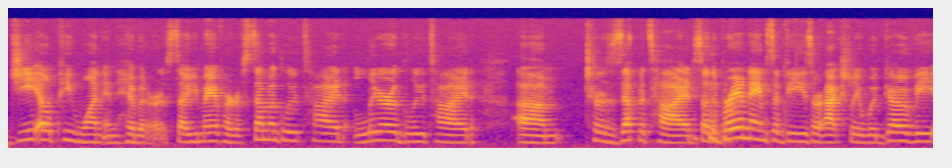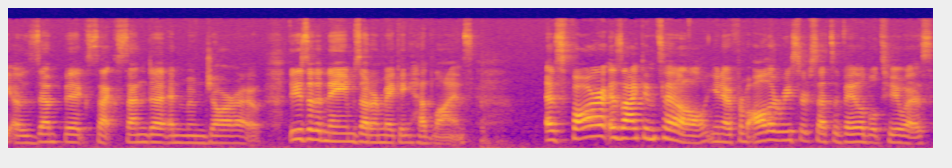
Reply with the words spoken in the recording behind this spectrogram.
GLP 1 inhibitors, so you may have heard of semaglutide, liraglutide, um, tirzepatide. So the brand names of these are actually Wegovy, Ozempic, Saxenda, and Mounjaro. These are the names that are making headlines as far as I can tell, you know, from all the research that's available to us,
